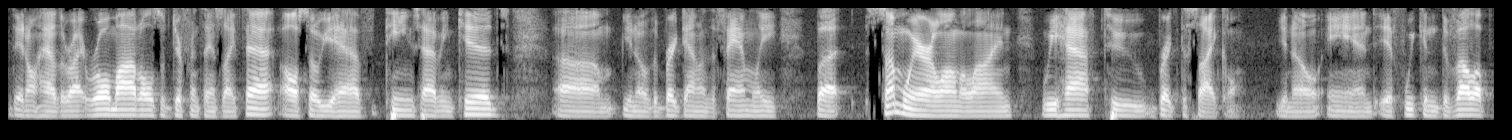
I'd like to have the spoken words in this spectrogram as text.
they don't have the right role models or different things like that. Also, you have teens having kids, um, you know, the breakdown of the family. But somewhere along the line, we have to break the cycle you know, and if we can develop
